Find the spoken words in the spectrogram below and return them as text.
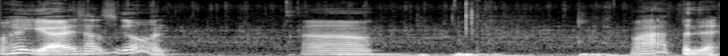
Oh hey guys, how's it going? Uh, what happened there?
